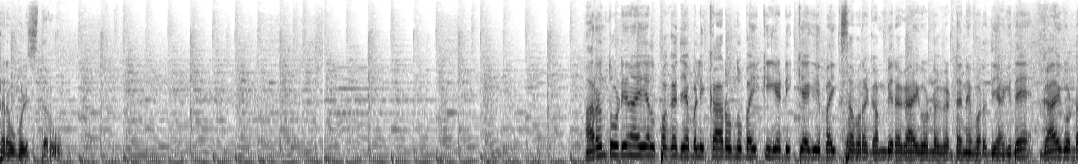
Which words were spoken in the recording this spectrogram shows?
ತೆರವುಗೊಳಿಸಿದರು. ಅರಂತೋಡಿನ ಯಲ್ಪಗಜೆ ಬಳಿ ಕಾರೊಂದು ಬೈಕಿಗೆ ಡಿಕ್ಕಿಯಾಗಿ ಬೈಕ್ ಸವರ ಗಂಭೀರ ಗಾಯಗೊಂಡ ಘಟನೆ ವರದಿಯಾಗಿದೆ. ಗಾಯಗೊಂಡ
